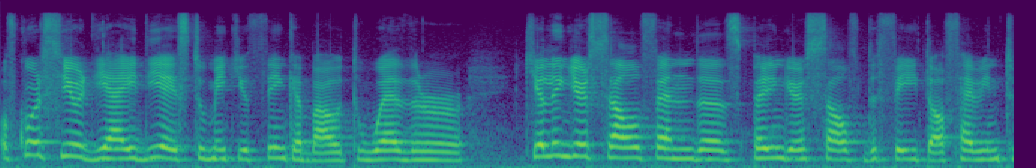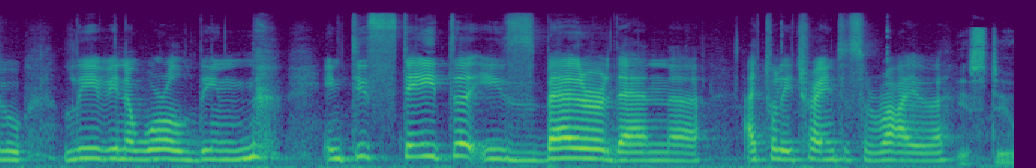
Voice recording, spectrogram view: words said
Of course, here the idea is to make you think about whether killing yourself and uh, sparing yourself the fate of having to live in a world in in this state is better than uh, actually trying to survive. You're still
